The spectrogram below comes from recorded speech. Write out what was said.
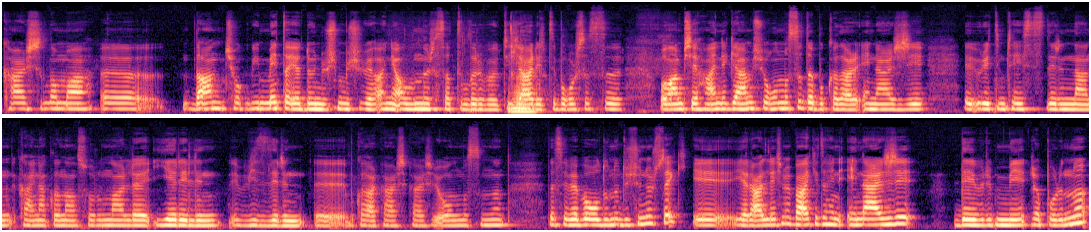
karşılamadan çok bir metaya dönüşmüş ve hani alınır satılır böyle ticareti evet. borsası olan bir şey haline gelmiş olması da bu kadar enerji e, üretim tesislerinden kaynaklanan sorunlarla yerelin, e, bizlerin e, bu kadar karşı karşıya olmasının da sebebi olduğunu düşünürsek e, yerelleşme belki de hani enerji devrimi raporunu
